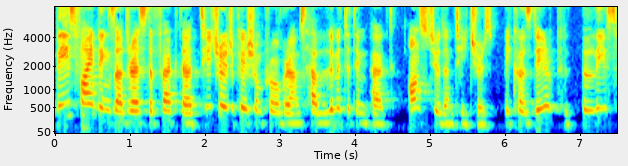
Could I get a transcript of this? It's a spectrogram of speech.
These findings address the fact that teacher education programs have limited impact on student teachers because their beliefs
